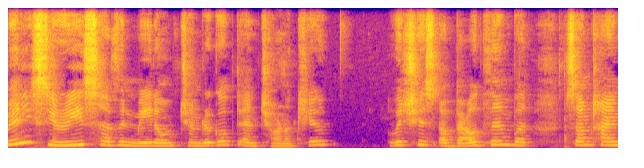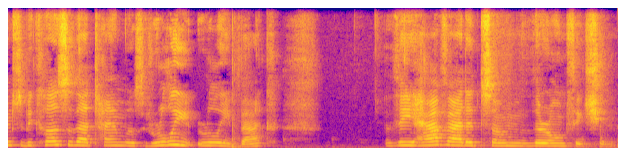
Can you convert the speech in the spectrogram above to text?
Many series have been made on Chandragupta and Chanakya, which is about them, but sometimes because that time was really, really back, they have added some their own fiction.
